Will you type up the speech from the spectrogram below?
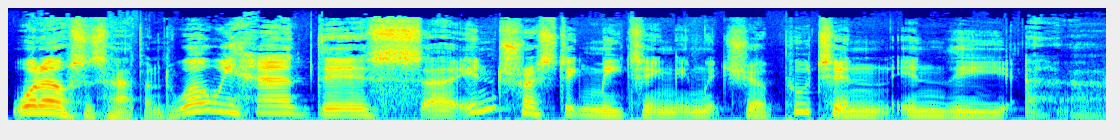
What else has happened? Well, we had this uh, interesting meeting in which uh, Putin, in the uh,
